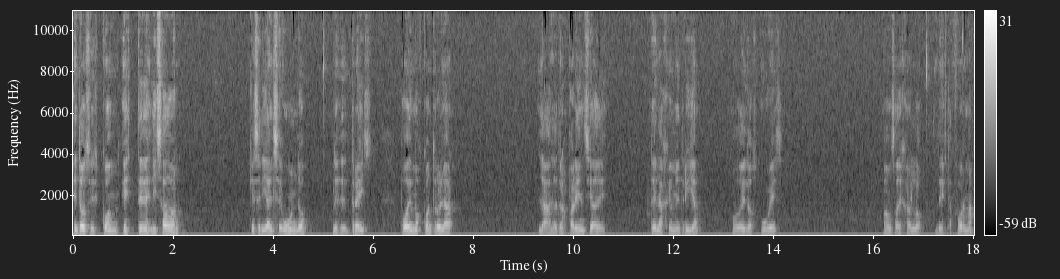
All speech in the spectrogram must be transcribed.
entonces con este deslizador que sería el segundo desde el trace podemos controlar la, transparencia de, de la geometría o de los V's. Vamos a dejarlo de esta forma.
